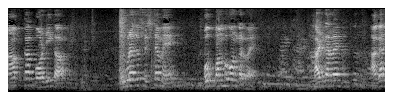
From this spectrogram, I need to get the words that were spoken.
आपका बॉडी का पूरा जो सिस्टम है वो पंप कौन कर रहा है? हार्ट कर रहा है। अगर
